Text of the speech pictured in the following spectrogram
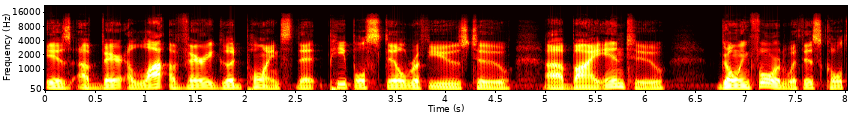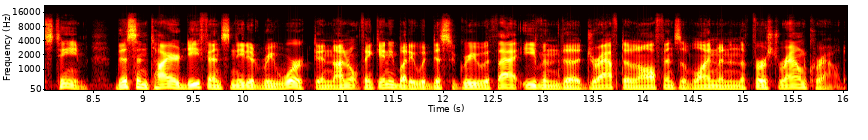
is a very a lot of very good points that people still refuse to uh, buy into going forward with this Colts team. This entire defense needed reworked, and I don't think anybody would disagree with that. Even the draft of an offensive lineman in the first round crowd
